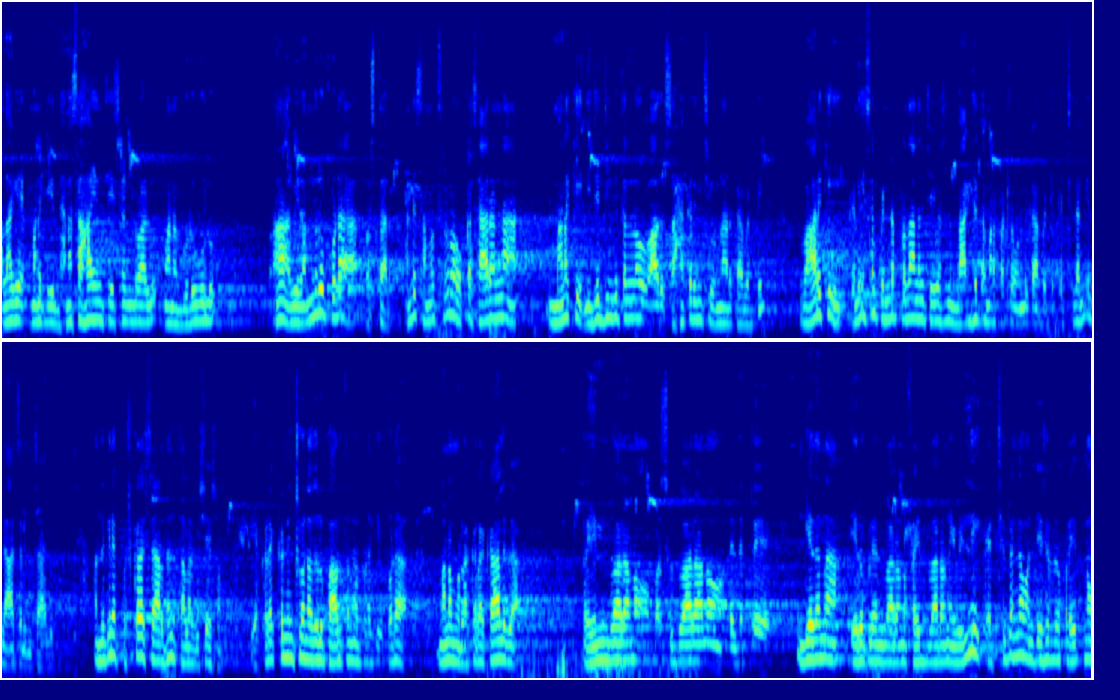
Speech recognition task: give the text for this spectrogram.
అలాగే మనకి ధన సహాయం చేసిన వాళ్ళు మన గురువులు వీళ్ళందరూ కూడా వస్తారు. అంటే సంవత్సరంలో ఒక్కసారన్నా మనకి నిజ జీవితంలో వారు సహకరించి ఉన్నారు కాబట్టి వారికి కనీసం పిండ ప్రదానం చేయవలసిన బాధ్యత మన పట్ల ఉంది కాబట్టి ఖచ్చితంగా ఇది ఆచరించాలి. అందుకనే పుష్కర శ్రార్థం చాలా విశేషం. ఎక్కడెక్కడి నుంచో నదులు పారుతున్నప్పటికీ కూడా మనం రకరకాలుగా ట్రైన్ ద్వారానో బస్సు ద్వారానో లేదంటే ఇంకేదన్నా ఏరోప్లేన్ ద్వారానో ఫ్లైట్ ద్వారానో వెళ్ళి ఖచ్చితంగా మనం చేసేటువంటి ప్రయత్నం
